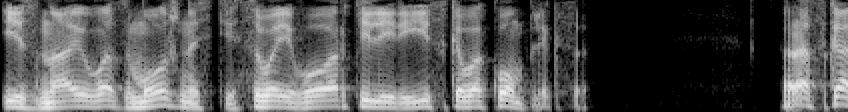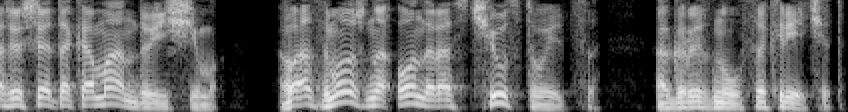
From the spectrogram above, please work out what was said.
и знаю возможности своего артиллерийского комплекса. Расскажешь это командующему. Возможно, он расчувствуется, огрызнулся Кречет.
